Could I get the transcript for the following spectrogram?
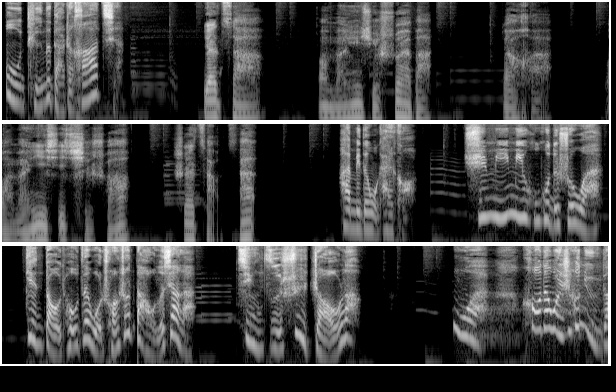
不停的打着哈欠。叶子，我们一起睡吧，待会儿我们一起起床吃早餐。还没等我开口，徐迷迷糊糊的说完，便倒头在我床上倒了下来，径自睡着了。喂，好歹我也是个女的。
